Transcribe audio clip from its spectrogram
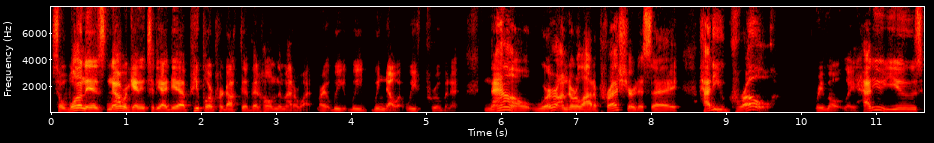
so one is now we're getting to the idea people are productive at home no matter what right? We we we know it. We've proven it. Now we're under a lot of pressure to say how do you grow remotely? How do you use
